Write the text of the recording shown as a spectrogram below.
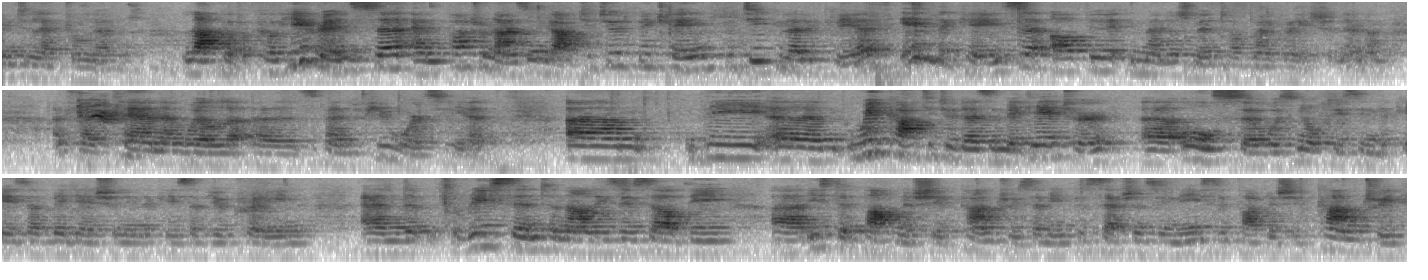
intellectual level. Lack of coherence and patronizing attitude became particularly clear in the case of the management of migration. And um, if I can, I will uh, spend a few words here. Um, the um, weak attitude as a mediator uh, also was noticed in the case of mediation in the case of Ukraine. And recent analysis of the uh, Eastern Partnership countries, I mean perceptions in the Eastern Partnership country,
